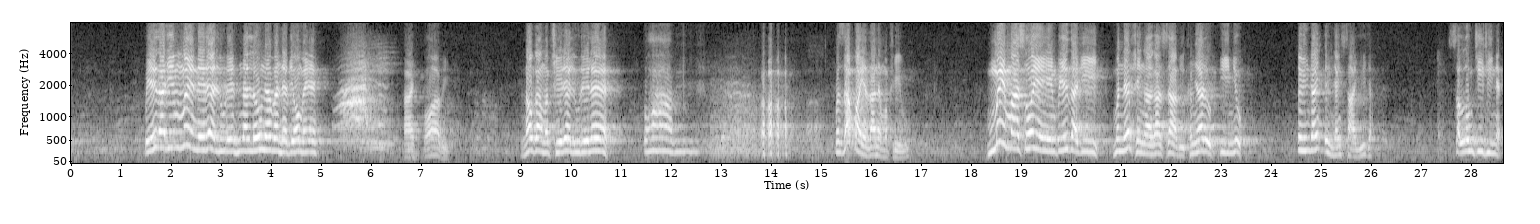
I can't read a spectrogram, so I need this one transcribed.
ပရိသတ်ကြီးမေ့နေတဲ့လူတွေနှလုံးထဲပဲနဲ့ပြောမယ်သွားပြီဟိုင်သွားပြီနောက်ကမဖြေတဲ့လူတွေလည်းသွားပြီပါဇက်ပါရသားနဲ့မဖြေဘူးမေ့မှဆိုရင်ပရိသတ်ကြီးမနှက်ဖြင်ကကစပြီးခမည်းတော်ပြည်မြို့အိမ်တိုင်းအိမ်တိုင်းစာရေးကြစလုံးကြီးကြီးနဲ့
